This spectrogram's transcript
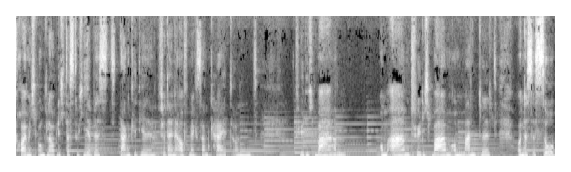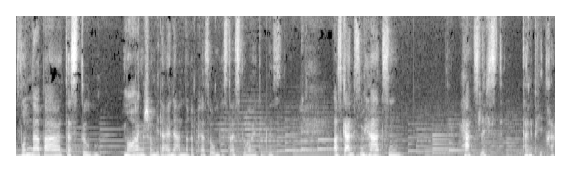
freue mich unglaublich, dass du hier bist. Danke dir für deine Aufmerksamkeit und Fühl dich warm, umarmt, fühl dich warm ummantelt. Und es ist so wunderbar, dass du morgen schon wieder eine andere Person bist, als du heute bist. Aus ganzem Herzen, herzlichst, deine Petra.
